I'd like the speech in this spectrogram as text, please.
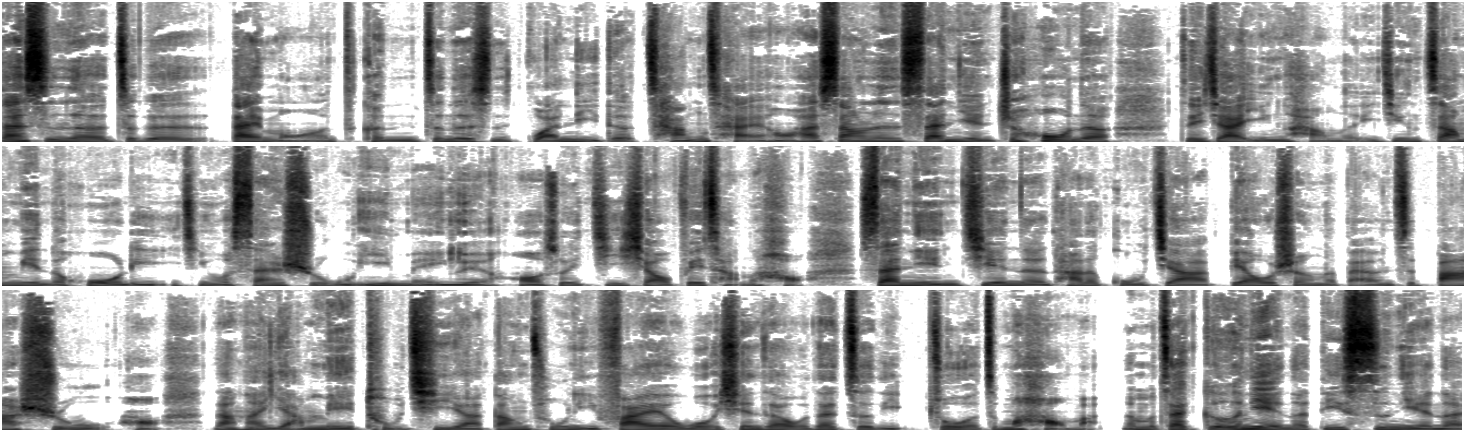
但是呢，这个戴蒙啊，可能真的是管理的长才哈。他上任三年之后呢，这家银行呢，已经账面的获利已经有三十五亿美元哈，所以绩效非常的好。三年间呢，它的股价飙升了百分之八十五哈，让他扬眉吐气啊。当初你 fire 我，现在我在这里做这么好嘛？那么在隔年呢，第四年呢，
